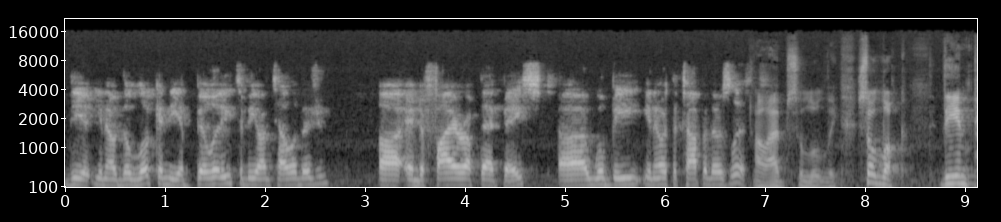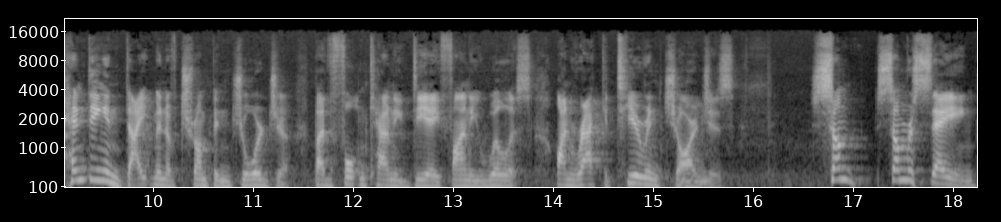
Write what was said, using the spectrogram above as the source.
the you know, the look and the ability to be on television uh, and to fire up that base uh, will be, you know, at the top of those lists. Oh, absolutely. So look, the impending indictment of Trump in Georgia by the Fulton County DA Fani Willis on racketeering charges, mm-hmm. some some are saying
